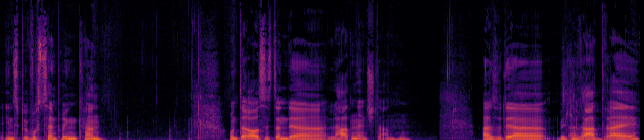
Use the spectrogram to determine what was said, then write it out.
ins Bewusstsein bringen kann. Und daraus ist dann der Laden entstanden. Also der Welchen Rad 3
